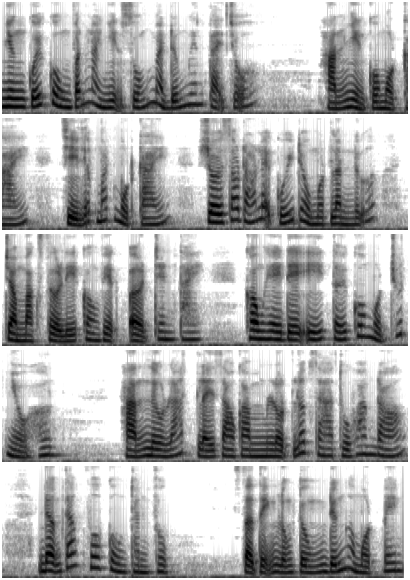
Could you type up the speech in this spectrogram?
nhưng cuối cùng vẫn là nhịn xuống mà đứng nguyên tại chỗ. Hắn nhìn cô một cái, chỉ liếc mắt một cái, rồi sau đó lại cúi đầu một lần nữa, trầm mặc xử lý công việc ở trên tay, không hề để ý tới cô một chút nhiều hơn. Hắn lưu lát lấy dao găm lột lớp da thú hoang đó, động tác vô cùng thuần phục. Sở tĩnh lúng túng đứng ở một bên,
